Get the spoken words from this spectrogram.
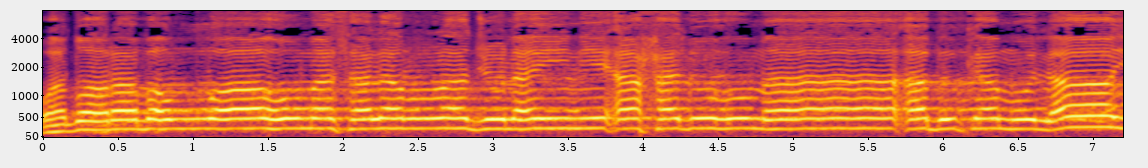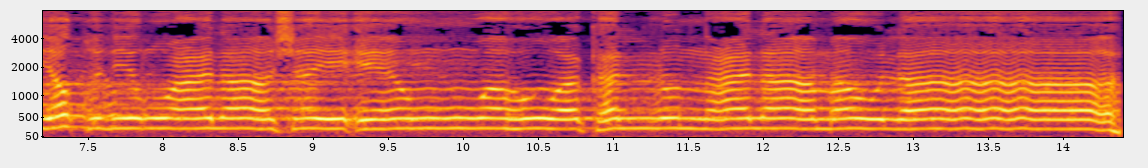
وضرب الله مثلا الرجلين أحدهما أبكم لا يقدر على شيء وهو كل على مولاه.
